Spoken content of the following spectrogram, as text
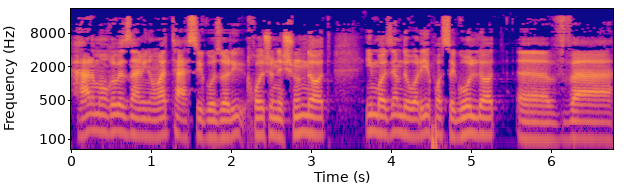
هر موقع به زمین اومد تاثیرگذاری خودش رو نشون داد. این بازی هم دوباره یه پاس گل داد و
